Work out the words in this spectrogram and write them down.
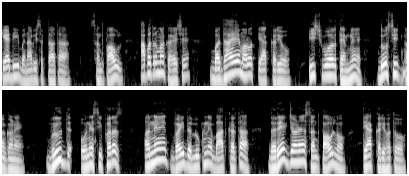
કેદી બનાવી શકતા હતા. સંત પાઉલ આ પત્રમાં કહે છે, બધાએ મારો ત્યાગ કર્યો. ઈશ્વર તેમને દોષિત ન ગણે. વૃદ્ધ ઓનેસિફરસ અને વૈદ લુકને બાદ કરતા દરેક જણે સંત પાઉલનો ત્યાગ કર્યો હતો.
